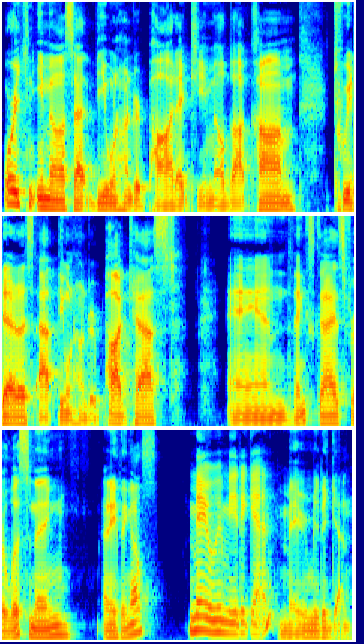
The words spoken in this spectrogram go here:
Or you can email us at the100pod at gmail.com. Tweet at us at the100podcast. And thanks, guys, for listening. Anything else? may we meet again. May we meet again.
